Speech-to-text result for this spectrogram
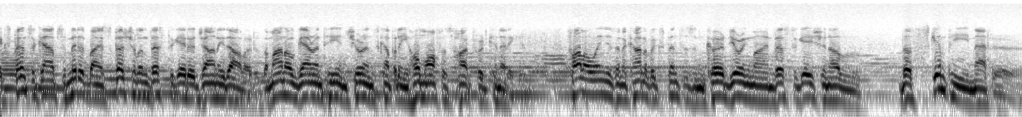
Expense account submitted by Special Investigator Johnny Dollar to the Mono Guarantee Insurance Company, Home Office, Hartford, Connecticut. Following is an account of expenses incurred during my investigation of the Skimpy matter.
